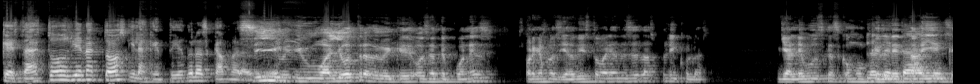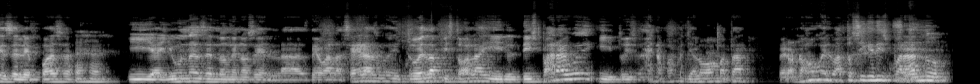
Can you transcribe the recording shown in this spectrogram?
que estaban todos bien actuados y la gente viendo las cámaras. Sí, güey. y hay otras, güey, que, o sea, te pones, por ejemplo, si has visto varias veces las películas, ya le buscas como que Los el detalle detalles. que se le pasa. Ajá. Y hay unas en donde, no sé, las de balaceras, güey. Tú ves la pistola y dispara, güey. Y tú dices, ay, no mames, ya lo va a matar. Pero no, güey, el vato sigue disparando.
